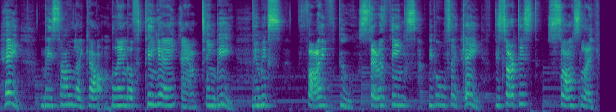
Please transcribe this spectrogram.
hey, they sound like a blend of thing A and thing B. If you mix five to seven things, people will say, hey, this artist sounds like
